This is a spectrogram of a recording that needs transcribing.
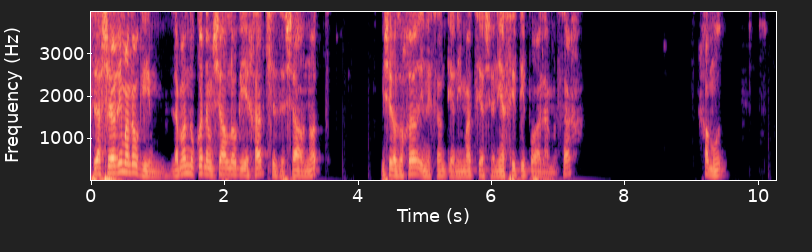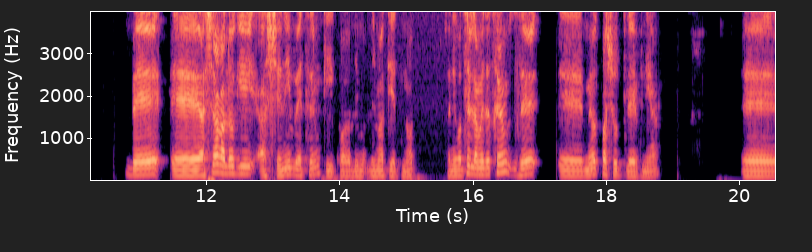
זה השערים הלוגיים. למדנו קודם שער לוגי אחד שזה שער נוט. מי שלא זוכר, הנה שמתי אנימציה שאני עשיתי פה על המסך. חמוד. והשער הלוגי השני בעצם, כי כבר לימדתי את נוט, שאני רוצה ללמד אתכם, זה אה, מאוד פשוט לבנייה. אה,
